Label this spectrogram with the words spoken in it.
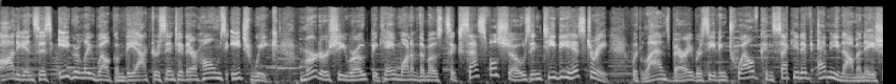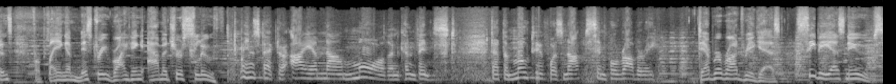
Audiences eagerly welcomed the actress into their homes each week. Murder, She Wrote became one of the most successful shows in TV history, with Lansbury receiving 12 consecutive Emmy nominations for playing a mystery writing amateur sleuth. Inspector, I am now more than convinced that the motive was not simple robbery. Deborah Rodriguez, CBS News.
